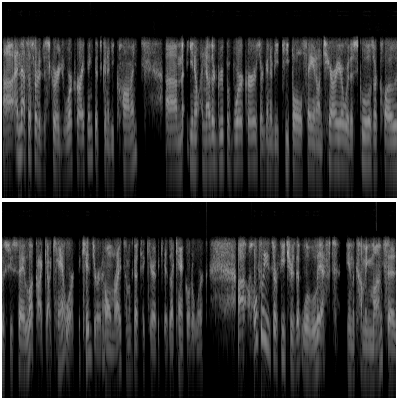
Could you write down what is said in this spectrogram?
Uh, and that's a sort of discouraged worker, I think, that's going to be common. Um, you know, another group of workers are going to be people, say, in Ontario where the schools are closed, who say, look, I, I can't work. The kids are at home, right? Someone's got to take care of the kids. I can't go to work. Uh, hopefully, these are features that will lift in the coming months as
